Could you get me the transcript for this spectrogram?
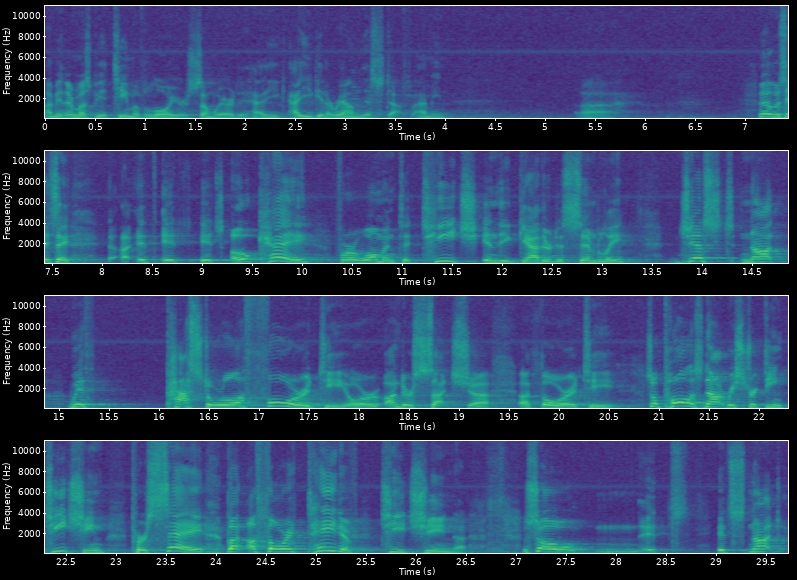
I mean, there must be a team of lawyers somewhere to how you, how you get around this stuff. I mean, uh, in other words, they say uh, it, it, it's okay for a woman to teach in the gathered assembly, just not with pastoral authority or under such uh, authority. So, Paul is not restricting teaching per se, but authoritative teaching. So, mm, it's, it's not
